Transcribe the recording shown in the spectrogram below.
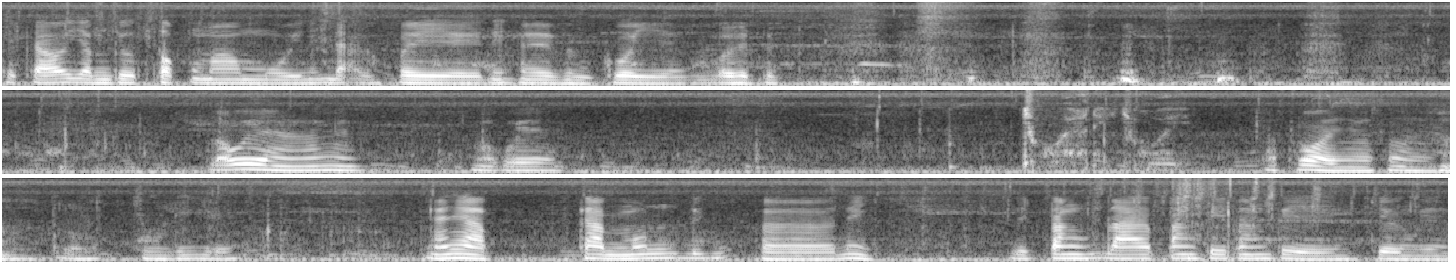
cái cáo dâm vô tóc mau mùi đã cà phê đi hơi vườn cùi bơi được lối à nó quê à. chui đi chui cắt rồi nha thôi chui đi đấy nhà nhà cầm món đứng ở này ដូចអឺនេះដូចប៉ាំងដើរប៉ាំងទីប៉ាំងទីជើងវាឥ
